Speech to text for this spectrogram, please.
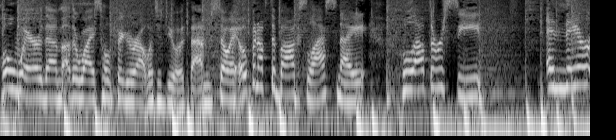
He'll wear them. Otherwise, he'll figure out what to do with them. So I open up the box last night, pull out the receipt, and they are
